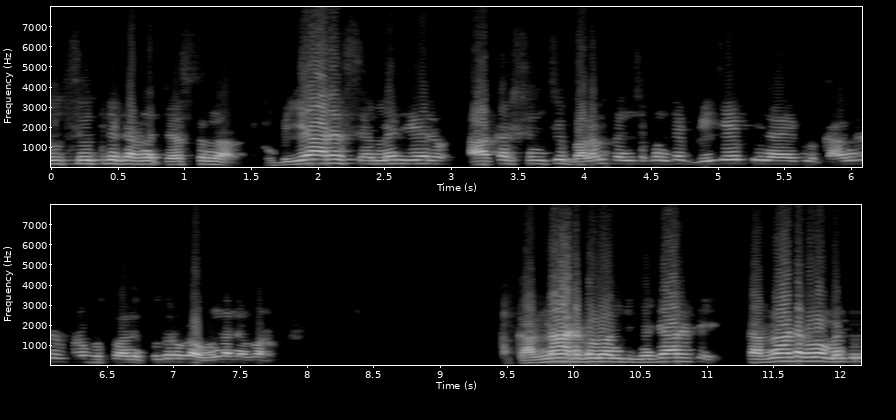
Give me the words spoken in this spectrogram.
సూత్రీకరణ చేస్తున్నారు. బీఆర్ఎస్ ఎమ్మెల్యేలు ఆకర్షించి బలం పెంచుకుంటే బీజేపీ నాయకులు కాంగ్రెస్ ప్రభుత్వానికి కుదురుగా ఉండనివ్వరు. కర్ణాటకలో మంచి మెజారిటీ కర్ణాటకలో మంచి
